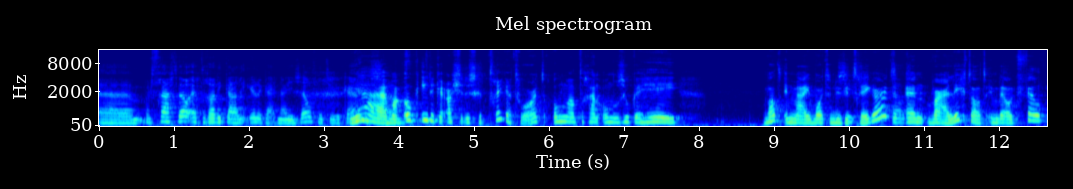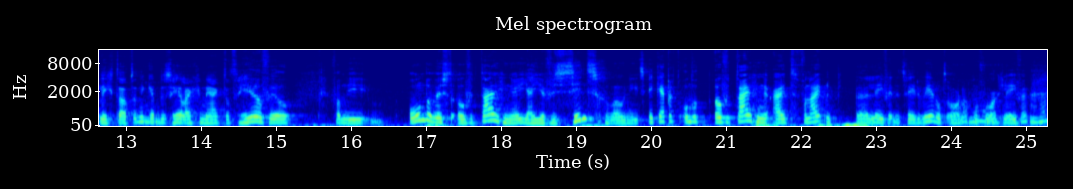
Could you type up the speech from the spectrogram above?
Ehm, maar het vraagt wel echt radicale eerlijkheid naar jezelf natuurlijk. Hè? Ja, Dus, eh, maar ook iedere keer als je dus getriggerd wordt, om dan te gaan onderzoeken, hé, hey, wat in mij wordt er nu Precies, getriggerd dat. en waar ligt dat, in welk veld ligt dat? En ik heb Mhm. dus heel erg gemerkt dat heel veel van die onbewuste overtuigingen, ja, je verzint ze gewoon niet. Ik heb echt onder overtuigingen uit, vanuit mijn eh, leven in de Tweede Wereldoorlog, mijn Mhm. vorig leven. mhm. Daar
